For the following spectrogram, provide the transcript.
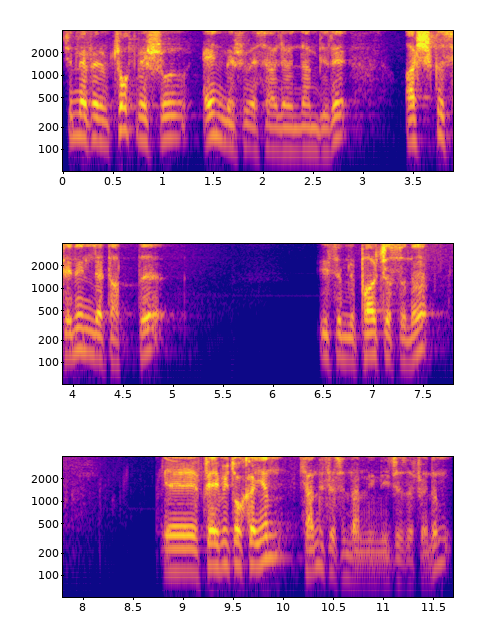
Şimdi efendim çok meşhur, en meşhur eserlerinden biri Aşkı Seninle Tattı isimli parçasını e, Fehmi Tokay'ın kendi sesinden dinleyeceğiz efendim.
